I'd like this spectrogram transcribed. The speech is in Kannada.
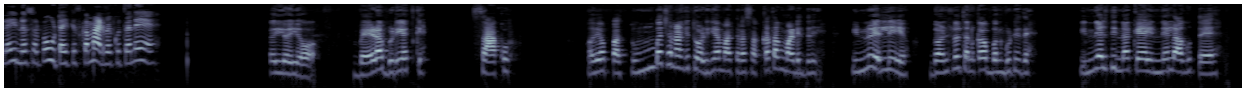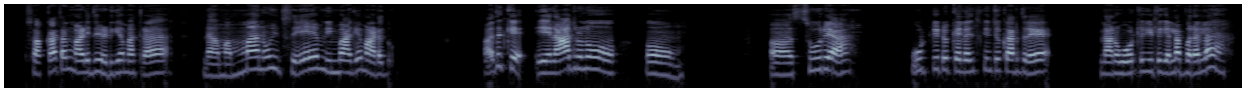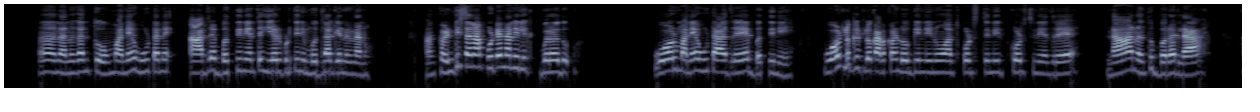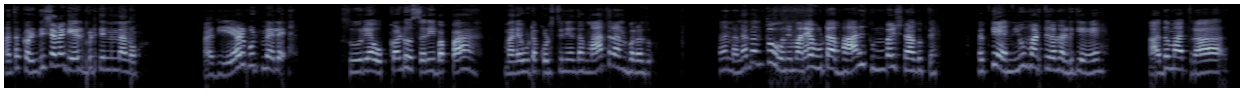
ಅಲ್ಲ, ಇನ್ನೊಂದು ಸ್ವಲ್ಪ ಊಟ ಕಿಸ್ಕ ಮಾಡಬೇಕು ತಾನೇ? ಅಯ್ಯೋಯ್ಯೋ, ಬೇಡ ಬಿಡಿ ಅದಕ್ಕೆ ಸಾಕು. ಅಯ್ಯಪ್ಪ, ತುಂಬ ಚೆನ್ನಾಗಿತ್ತು ಅಡುಗೆ ಮಾತ್ರ. ಸಖತ್ತಾಗಿ ಮಾಡಿದ್ರಿ. ಇನ್ನೂ ಎಲ್ಲಿ? ಗಂಟ್ಲು ತನಕ ಬಂದ್ಬಿಟ್ಟಿದೆ. ಇನ್ನೆಲ್ಲಿ ತಿನ್ನಕ್ಕೆ ಇನ್ನೆಲ್ಲಿ ಆಗುತ್ತೆ. ಸಖತ್ತಾಗಿ ಮಾಡಿದ್ರಿ ಅಡುಗೆ ಮಾತ್ರ. ನಮ್ಮಮ್ಮನೂ ಸೇಮ್ ನಿಮ್ಮ ಹಾಗೆ ಮಾಡೋದು. ಅದಕ್ಕೆ ಏನಾದ್ರೂ ಸೂರ್ಯ ಊಟಕ್ಕೆ ಲಂಚ್ ಕಿಂಚು ಕರೆದ್ರೆ ನಾನು ಹೋಟ್ಲಿಗೆ ಇಟ್ಲಿಗೆಲ್ಲ ಬರಲ್ಲ ನನಗಂತೂ ಮನೆ ಊಟನೇ. ಆದರೆ ಬರ್ತೀನಿ ಅಂತ ಹೇಳ್ಬಿಡ್ತೀನಿ ಮೊದಲಾಗೇನೆ ನಾನು. ಹಂಗೆ ಕಂಡೀಷನ್ ಹಾಕ್ಬಿಟ್ಟೆ ನಾನು ಇಲ್ಲಿಗೆ ಬರೋದು. ಓಲ್ಡ್ ಮನೆ ಊಟ ಆದರೆ ಬರ್ತೀನಿ. ಓಟ್ಲು ಗಿಟ್ಲು ಕರ್ಕೊಂಡು ಹೋಗಿ ನೀನು ಅದು ಕೊಡಿಸ್ತೀನಿ, ಇದು ಕೊಡಿಸ್ತೀನಿ ಅಂದರೆ ನಾನಂತೂ ಬರಲ್ಲ ಅಂತ ಕಂಡೀಷನಾಗಿ ಹೇಳ್ಬಿಡ್ತೀನಿ ನಾನು. ಅದು ಹೇಳ್ಬಿಟ್ಮೇಲೆ ಸೂರ್ಯ ಉಕ್ಕೊಂಡು, ಸರಿ ಬಪ್ಪ, ಮನೆ ಊಟ ಕೊಡಿಸ್ತೀನಿ ಅಂತ ಮಾತ್ರ ನಾನು ಬರೋದು. ನನಗಂತೂ ನಿಮ್ಮ ಮನೆ ಊಟ ಭಾರಿ ತುಂಬ ಇಷ್ಟ ಆಗುತ್ತೆ. ಅದಕ್ಕೆ ನೀವು ಮಾಡ್ತಿರಲ್ಲ ಅಡುಗೆ, ಅದು ಮಾತ್ರ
